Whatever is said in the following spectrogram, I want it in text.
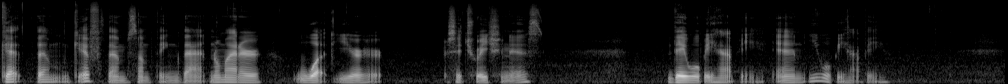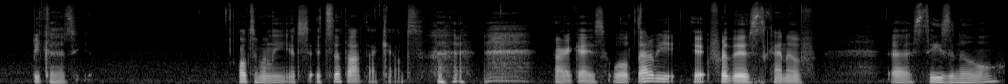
get them give them something that no matter what your situation is they will be happy and you will be happy because ultimately it's it's the thought that counts. All right, guys. Well, that'll be it for this kind of uh, seasonal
